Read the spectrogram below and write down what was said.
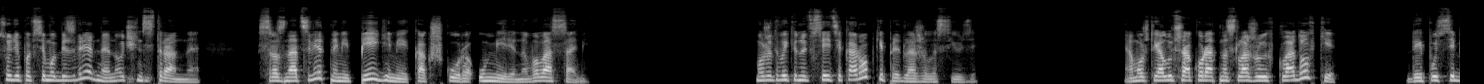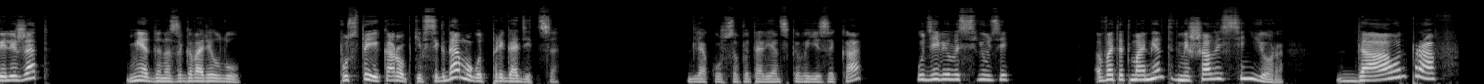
Судя по всему, безвредная, но очень странная, с разноцветными пегими, как шкура умеренно, волосами. «Может, выкинуть все эти коробки?» — предложила Сьюзи. «А может, я лучше аккуратно сложу их в кладовке? Да и пусть себе лежат?» — медленно заговорил Лу. «Пустые коробки всегда могут пригодиться». «Для курсов итальянского языка?» — удивилась Сьюзи. В этот момент вмешалась сеньора. «Да, он прав», —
